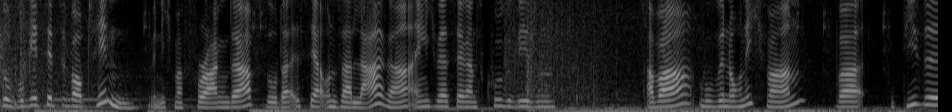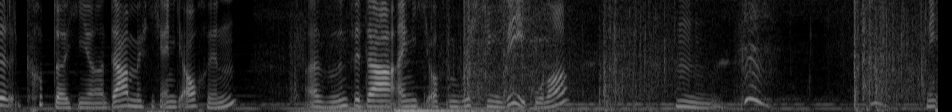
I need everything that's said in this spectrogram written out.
So, wo geht's jetzt überhaupt hin, wenn ich mal fragen darf? So, da ist ja unser Lager. Eigentlich wäre es ja ganz cool gewesen. Aber, wo wir noch nicht waren, war diese Krypta hier. Da möchte ich eigentlich auch hin. Also sind wir da eigentlich auf dem richtigen Weg, oder? Hm. Nee,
